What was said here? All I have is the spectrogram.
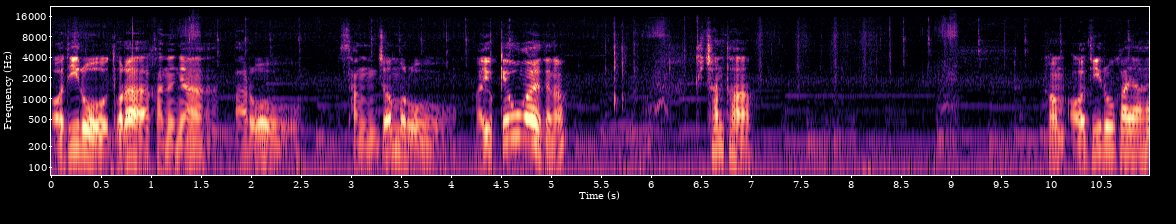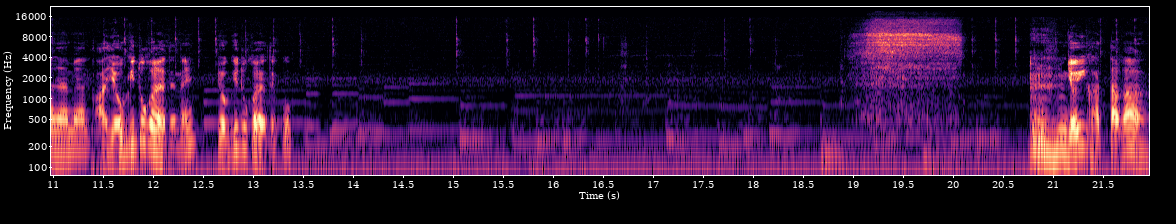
어디로 돌아가느냐? 바로 상점으로. 아 이거 깨고 가야 되나? 귀찮다. 그럼 어디로 가야 하냐면 아 여기도 가야 되네. 여기도 가야 되고. 여기 갔다가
